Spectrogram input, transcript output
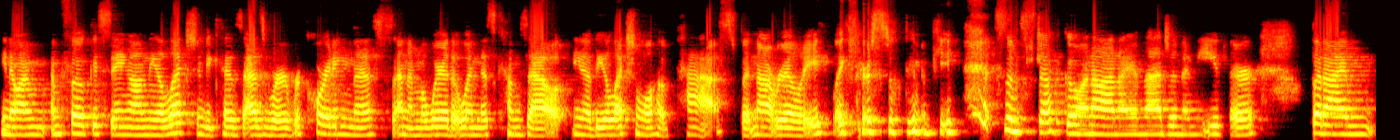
you know, I'm, I'm focusing on the election because as we're recording this, and I'm aware that when this comes out, you know, the election will have passed, but not really. Like there's still going to be some stuff going on, I imagine, in the ether. But I'm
